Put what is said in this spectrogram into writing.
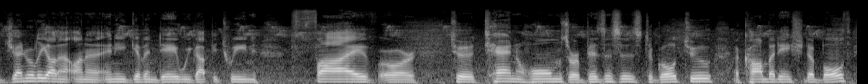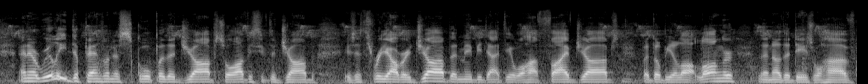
generally on a, on a, any given day we got between five or to 10 homes or businesses to go to, a combination of both. And it really depends on the scope of the job. So, obviously, if the job is a three hour job, then maybe that day we'll have five jobs, but they'll be a lot longer. Then other days we'll have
